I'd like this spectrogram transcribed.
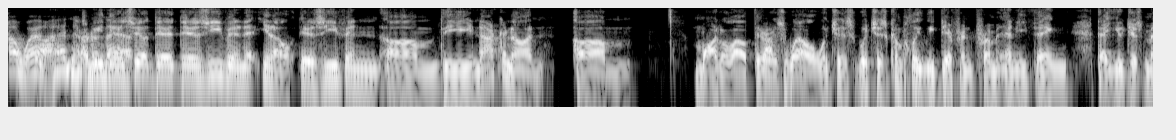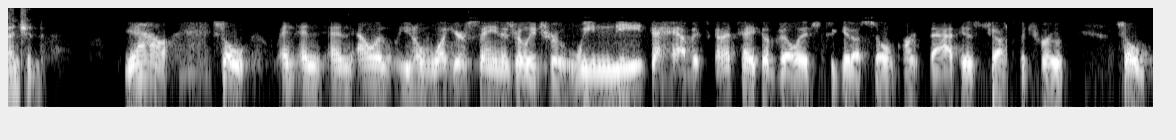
Oh wow, I hadn't heard I mean, of that. there's there, there's even you know there's even um, the Nakanon um, model out there as well, which is which is completely different from anything that you just mentioned. Yeah. So, and, and, and Ellen, you know, what you're saying is really true. We need to have, it's going to take a village to get us sober. That is just the truth. So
